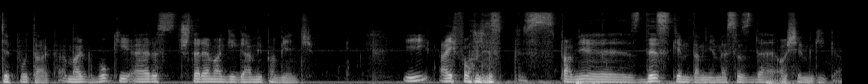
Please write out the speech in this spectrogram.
typu tak, MacBooki Air z 4 gigami pamięci i iPhone z, z, z, dyskiem, tam nie wiem, SSD 8 giga.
